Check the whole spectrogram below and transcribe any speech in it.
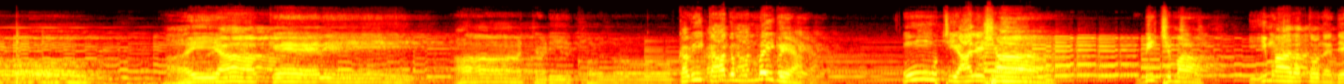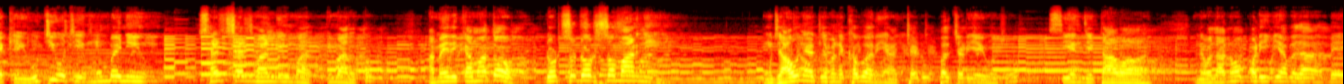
હૈયા કેરી હાટડી ખોલો કવિ કાગ મુંબઈ ગયા ઊંચી આલિશાન બીચમાં ઇમારતોને દેખી ઊંચી ઊંચી મુંબઈની સાઠ માળની ઇમા- ઇમારતો અમેરિકામાં તો દોઢસો દોઢસો માળની. હું જાઉં ને એટલે મને ખબર, અહીંયા ઠેઠ ઉપર ચડી આવ્યો છું. સીએનજી ટાવર અને ઓલા નો પડી ગયા બધા બે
